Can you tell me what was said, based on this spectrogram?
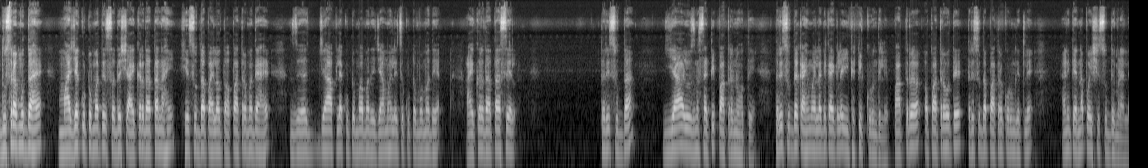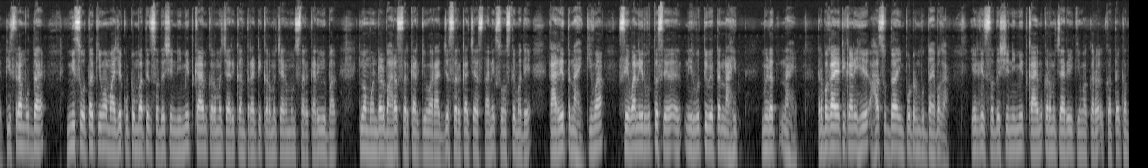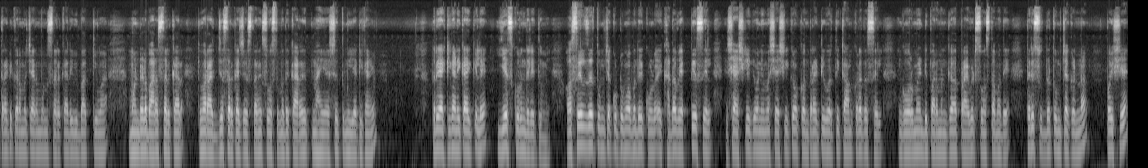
दुसरा मुद्दा आहे माझ्या कुटुंबातील सदस्य आयकरदाता नाही हे सुद्धा पाहिलं होतं अपात्रमध्ये आहे. ज ज्या आपल्या कुटुंबामध्ये ज्या महिलेचं कुटुंबामध्ये आयकरदाता असेल तरीसुद्धा या योजनेसाठी पात्र नव्हते. तरीसुद्धा काही महिलांनी काय केलं? इथे टिक करून दिले. पात्र अपात्र होते तरीसुद्धा पात्र करून घेतले आणि त्यांना पैसेसुद्धा मिळाले. तिसरा मुद्दा आहे मी स्वतः किंवा माझ्या कुटुंबातील सदस्य नियमित कायम कर्मचारी कंत्राटी कर्मचारी म्हणून सरकारी विभाग किंवा मंडळ भारत सरकार किंवा राज्य सरकारच्या स्थानिक संस्थेमध्ये कार्यरत नाही किंवा सेवानिवृत्त से निवृत्ती वेतन नाहीत मिळत नाही. तर बघा या ठिकाणी हे हा सुद्धा इम्पॉर्टंट मुद्दा आहे बघा. या ठिकाणी सदस्य निमित्त कायम कर्मचारी किंवा कर कत कंत्राटी कर्मचारी म्हणून सरकारी विभाग किंवा मंडळ भारत सरकार किंवा राज्य सरकारच्या स्थानिक संस्थेमध्ये कार्यरत नाही असे तुम्ही या ठिकाणी तर या ठिकाणी काय केले? येस करून दिले तुम्ही. असेल जर तुमच्या कुटुंबामध्ये कोण एखादा व्यक्ती असेल शासकीय किंवा निमशासकीय किंवा कंत्राटीवरती काम करत असेल गव्हर्मेंट डिपार्टमेंट किंवा प्रायव्हेट संस्थामध्ये तरीसुद्धा तुमच्याकडनं पैसे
